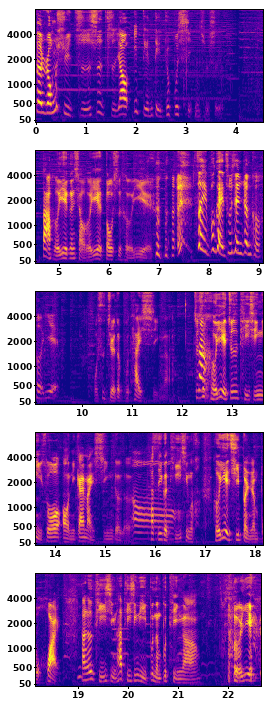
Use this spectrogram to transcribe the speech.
的容许值是只要一点点就不行，是不是？大荷叶跟小荷叶都是荷叶，所以不可以出现任何荷叶。我是觉得不太行啊，就是荷叶就是提醒你说，哦，你该买新的了。哦，它是一个提醒。荷叶其本人不坏，它是提醒，它提醒你不能不听啊。荷叶。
